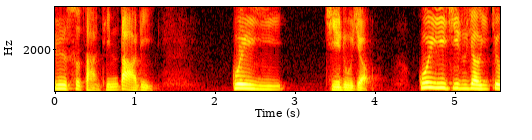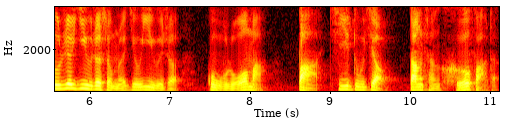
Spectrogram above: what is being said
君士坦丁大帝皈依基督教，皈依基督教就意味着什么呢？就意味着古罗马把基督教当成合法的。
